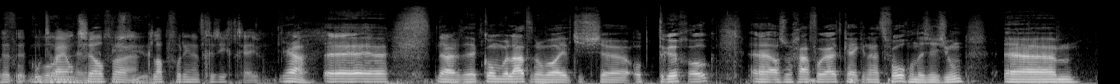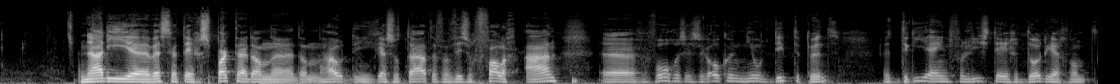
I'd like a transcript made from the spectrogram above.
dat, dat moeten wij onszelf eh, een klap voor in het gezicht geven. Ja, eh, nou, daar komen we later nog wel eventjes eh, op terug ook. Eh, als we gaan vooruitkijken naar het volgende seizoen. Ehm, na die eh, wedstrijd tegen Sparta, dan, eh, dan houden die resultaten van wisselvallig aan. Eh, vervolgens is er ook een nieuw dieptepunt. Het 3-1 verlies tegen Dordrecht. Want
